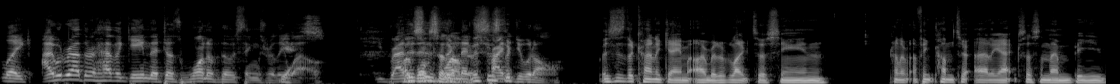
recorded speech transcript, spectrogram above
like I would rather have a game that does one of those things really Yes. well, rather This than is one that's trying the- to do it all. This is the kind of game I would have liked to have seen, kind of, I think, come to early access and then be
